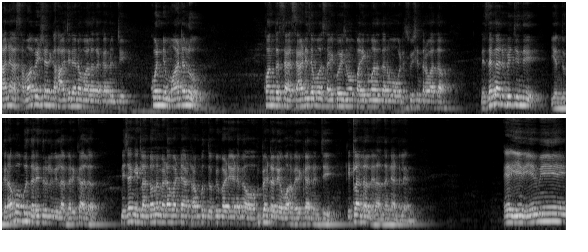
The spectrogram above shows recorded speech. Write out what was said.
కానీ ఆ సమావేశానికి హాజరైన వాళ్ళ దగ్గర నుంచి కొన్ని మాటలు కొంత శా- శాడిజమో సైకోయిజమో పనికిమాలతనమో ఒకటి చూసిన తర్వాత నిజంగా అనిపించింది ఎందుకురా బాబు దరిద్రులు వీళ్ళు అమెరికాలో? నిజంగా ఇట్లాంటి వాళ్ళు మెడబట్టి ఆ ట్రంప్ దొబ్బి పడేయడమే బెటర్ ఏమో అమెరికా నుంచి. ఇట్లాంటి వాళ్ళు నేను అందరినీ అంటలేను. ఏ ఏమీ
